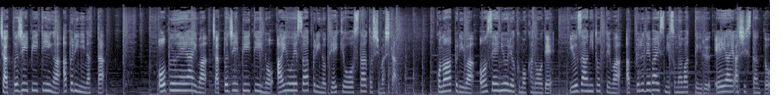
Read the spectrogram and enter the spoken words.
チャット GPT がアプリになった OpenAI は ChatGPT の iOS アプリの提供をスタートしました。このアプリは音声入力も可能で、ユーザーにとっては Apple デバイスに備わっている AI アシスタント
